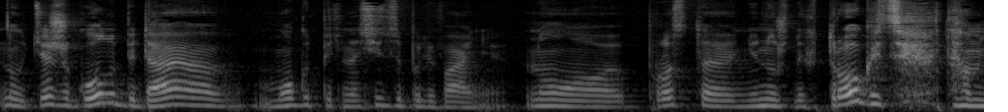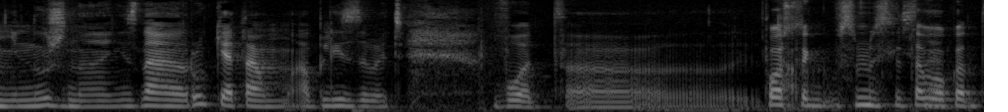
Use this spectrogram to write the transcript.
ну, те же голуби, да, могут переносить заболевания, но просто не нужно их трогать, там не нужно, не знаю, руки там облизывать, вот. Э, После, там, в смысле того, как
